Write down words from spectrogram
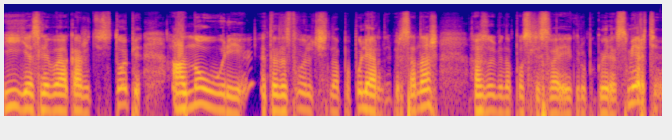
И если вы окажетесь в топе, а Ноури это достаточно популярный персонаж, особенно после своей, грубо говоря, смерти,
